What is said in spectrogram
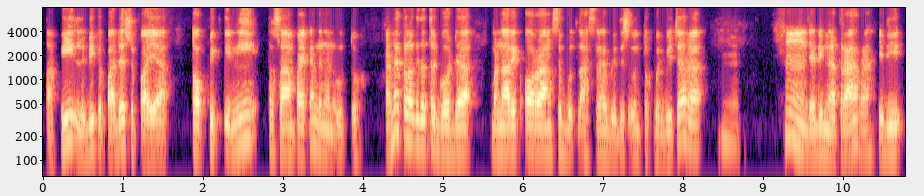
tapi lebih kepada supaya topik ini tersampaikan dengan utuh. Karena kalau kita tergoda menarik orang sebutlah selebritis untuk berbicara, hmm, hmm jadi nggak terarah, jadi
